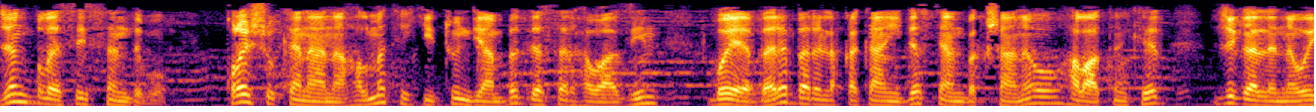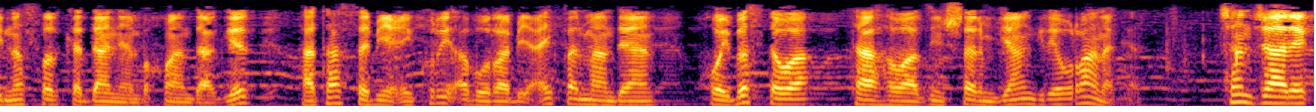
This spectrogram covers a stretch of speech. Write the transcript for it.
جەنگ بڵێسەی سەندبوو. قوڕەیش و کەنانە هەڵمەتێکی توندیان بردە سەر هەوازین، بۆیە بەرە بەرە لقەکانی دەستیان بە کشانەوە و هەڵاتن کرد، جگە لە نەوەی نەسڕ کە دانیان بە خۆیاندا گرت، هەتا سەبیعی کوڕی ئەبو ڕەبیعەی فەرماندەیان خۆی بەستەوە تا هەوازین شەرم بیانگرێ و ڕانەکەن. چەند جارێک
